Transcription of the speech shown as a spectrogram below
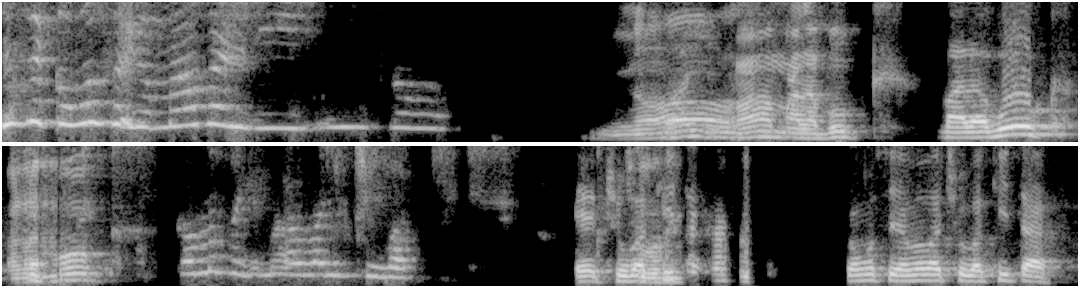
Yo sé cómo se llamaba el viejito. No. Ah, Malabuk. Malabuk. Malamuk. ¿Cómo se llamaba el chubaquí? Eh, Chubaquita. ¿Cómo se llamaba Chubaquita?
